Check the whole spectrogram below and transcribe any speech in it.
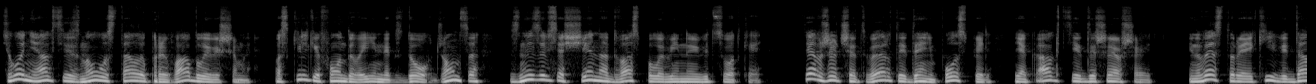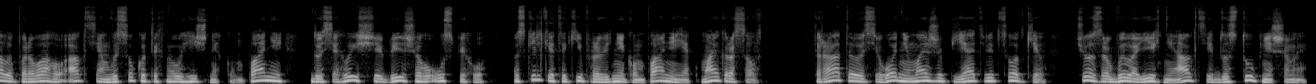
сьогодні акції знову стали привабливішими, оскільки фондовий індекс Dow Джонса знизився ще на 2,5%. Це вже четвертий день поспіль, як акції дешевшають. Інвестори, які віддали перевагу акціям високотехнологічних компаній, досягли ще більшого успіху, оскільки такі провідні компанії, як Microsoft, втратили сьогодні майже 5%, що зробило їхні акції доступнішими.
